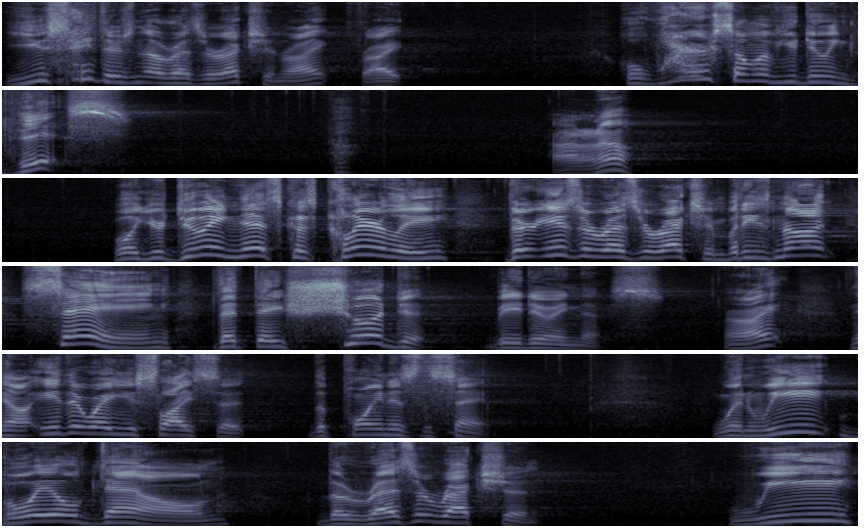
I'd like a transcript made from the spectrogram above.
you say there's no resurrection, right? Right. Well, why are some of you doing this? I don't know. Well, you're doing this because clearly there is a resurrection, but he's not saying that they should be doing this. All right? Now, either way you slice it, the point is the same. When we boil down the resurrection, we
